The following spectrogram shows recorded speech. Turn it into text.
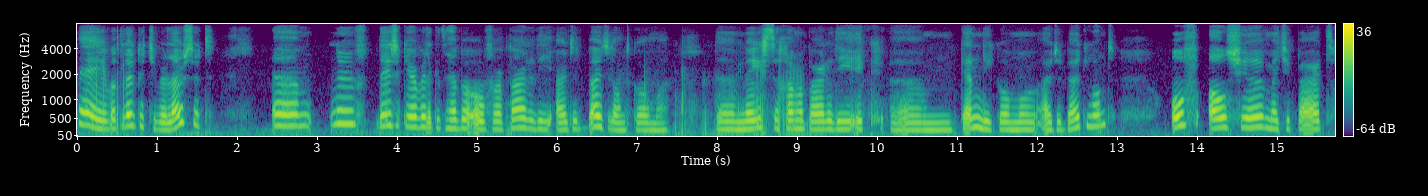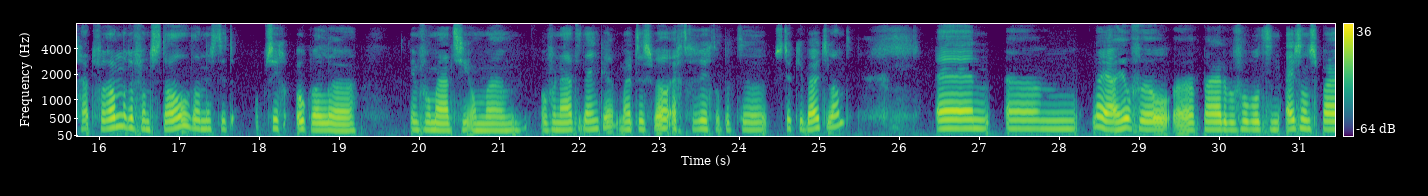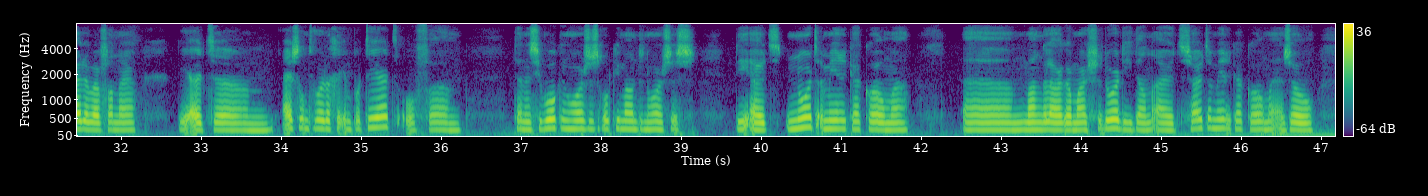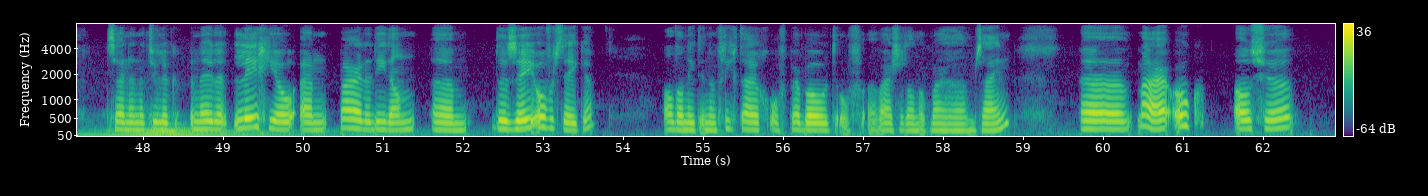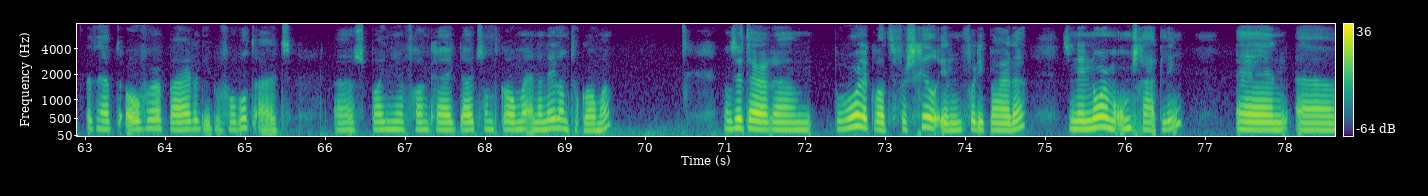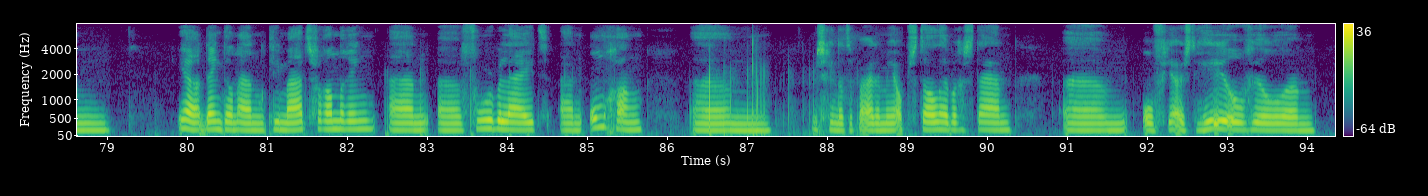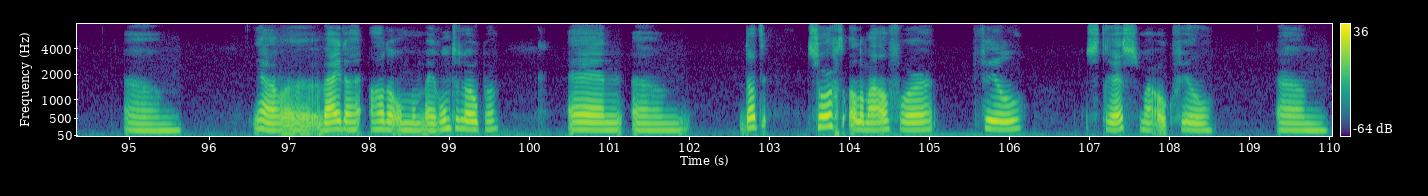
Hey, wat leuk dat je weer luistert. Ehm, nu, deze keer wil ik het hebben over paarden die uit het buitenland komen. De meeste gangenpaarden die ik ehm, ken, die komen uit het buitenland. Of als je met je paard gaat veranderen van stal, dan is dit op zich ook wel uh, informatie om uh, over na te denken. Maar het is wel echt gericht op het uh, stukje buitenland. En um, nou ja, heel veel uh, paarden, bijvoorbeeld een IJslandse paarden waarvan die uit um, IJsland worden geïmporteerd. Of um, Tennessee Walking Horses, Rocky Mountain Horses, die uit Noord-Amerika komen. Um, Mangalaga Marchador, die dan uit Zuid-Amerika komen. En zo zijn er natuurlijk een hele legio aan paarden die dan de zee oversteken. Al dan niet in een vliegtuig of per boot of uh, waar ze dan ook maar uh, zijn. Uh, maar ook als je het hebt over paarden die bijvoorbeeld uit eh, Spanje, Frankrijk, Duitsland komen en naar Nederland toe komen. Dan zit er um, behoorlijk wat verschil in voor die paarden. Het is een enorme omschakeling. En um, ja, denk dan aan klimaatverandering, aan uh, voerbeleid, aan omgang. Um, misschien dat de paarden meer op stal hebben gestaan. Um, of juist heel veel um, ja, weiden hadden om mee rond te lopen. En dat zorgt allemaal voor veel stress, maar ook veel Um,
